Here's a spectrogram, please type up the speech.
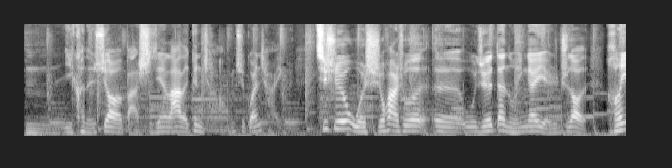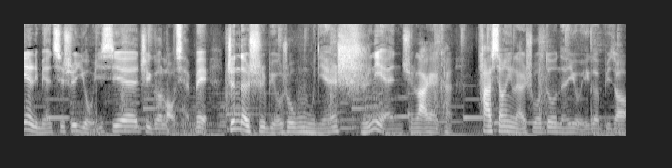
嗯，你可能需要把时间拉得更长，去观察一个人。其实我实话说，呃，我觉得蛋总应该也是知道的，行业里面其实有一些这个老前辈，真的是比如说五年、十年，你去拉开看。它相应来说都能有一个比较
